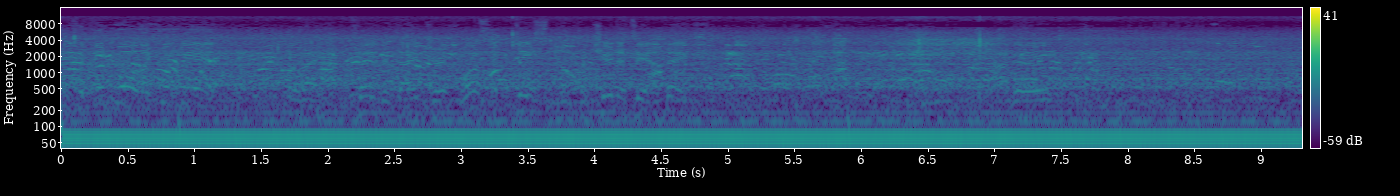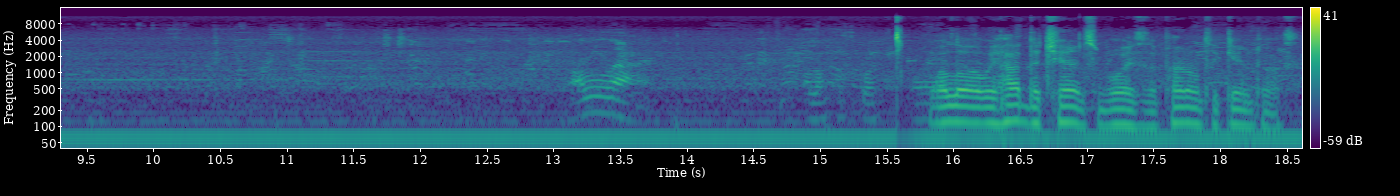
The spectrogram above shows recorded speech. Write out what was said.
It's a good ball. They could be in. Well, they have cleared the danger. It was a decent opportunity, I think. Adu. Allah. Allah we had the chance, boys. The penalty came to us. way.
